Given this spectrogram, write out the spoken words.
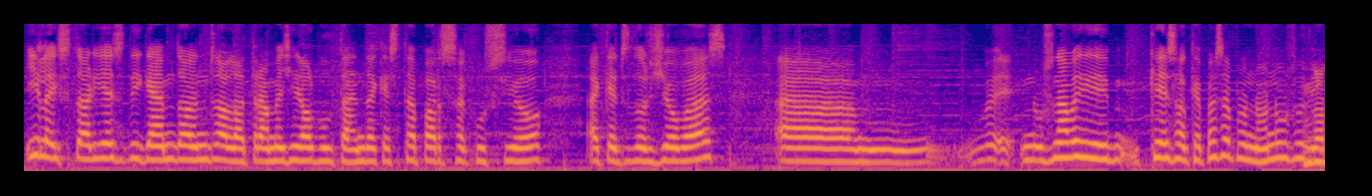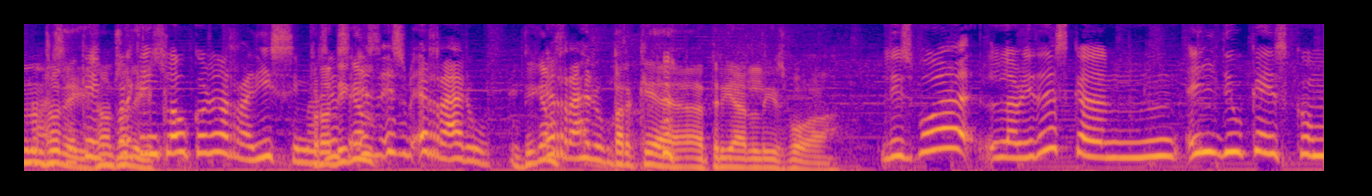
i la història és, diguem, doncs, a la trama gira al voltant d'aquesta persecució a aquests dos joves Uh, bé, us anava a dir què és el que passa, però no, no us ho dic No, no ens ho diguis, que, no ens ho perquè diguis. inclou coses raríssimes. Però és, digue'm- és, és, és raro. Digue'm és raro. per què ha triat Lisboa? Lisboa, la veritat és que ell diu que és com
